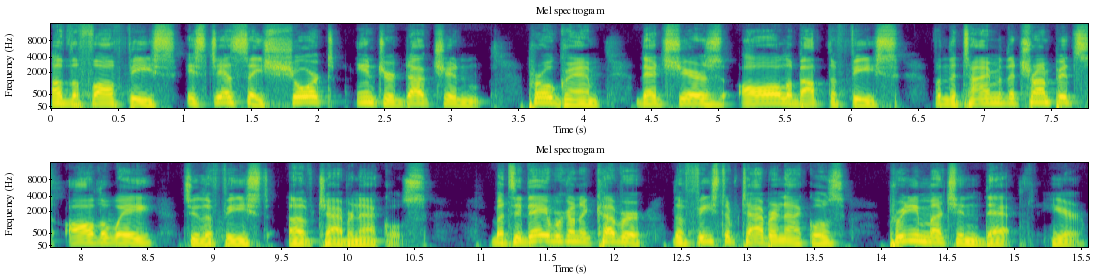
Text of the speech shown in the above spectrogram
of the fall feast. It's just a short introduction program that shares all about the feast from the time of the trumpets all the way to the Feast of Tabernacles. But today we're going to cover the Feast of Tabernacles pretty much in depth here.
